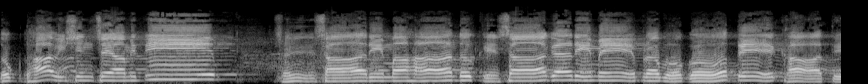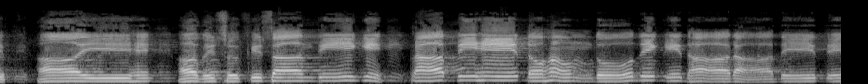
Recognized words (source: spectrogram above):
दुग्धा विशिंचयामिति संसारी महादुख सागरी में प्रभु गोते खाते आई है। अब सुख शांति की प्राप्ति है तो हम दूध की धारा देते।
